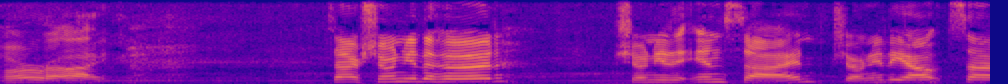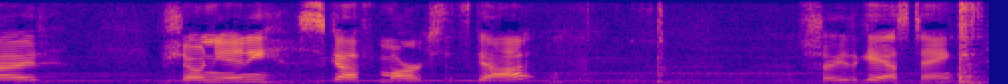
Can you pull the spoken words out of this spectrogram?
All right. So I've shown you the hood, shown you the inside, shown you the outside, shown you any scuff marks it's got. Show you the gas tank.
